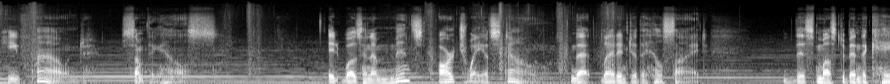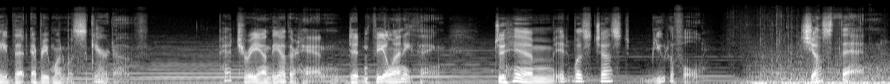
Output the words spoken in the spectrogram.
He found something else. It was an immense archway of stone that led into the hillside. This must have been the cave that everyone was scared of. Petrie, on the other hand, didn't feel anything. To him, it was just beautiful. Just then,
